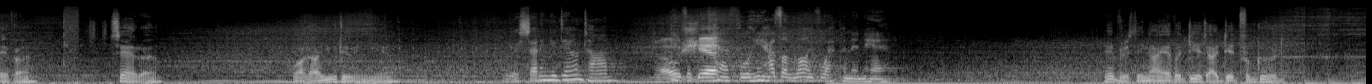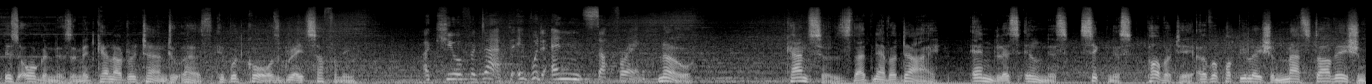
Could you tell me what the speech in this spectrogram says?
Ava? Sarah? What are you doing here? We're shutting you down, Tom. Oh Ava, Be careful, he has a live weapon in here. Everything I ever did, I did for good. This organism, it cannot return to Earth. It would cause great suffering. A cure for death. It would end suffering. No. Cancers that never die. Endless illness, sickness, poverty, overpopulation, mass starvation.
